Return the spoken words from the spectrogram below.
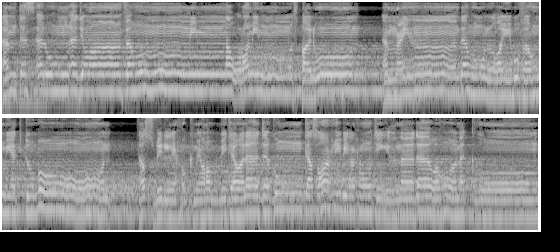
أم تسألهم أجرا فهم من مغرم مثقلون أم عندهم الغيب فهم يكتبون فاصبر لحكم ربك ولا تكن كصاحب الحوت إذ نادى وهو مكظوم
